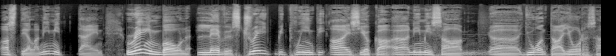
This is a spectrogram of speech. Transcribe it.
astialla, nimittäin Rainbown levy Straight Between the Eyes, joka nimi saa juontaa juurensa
